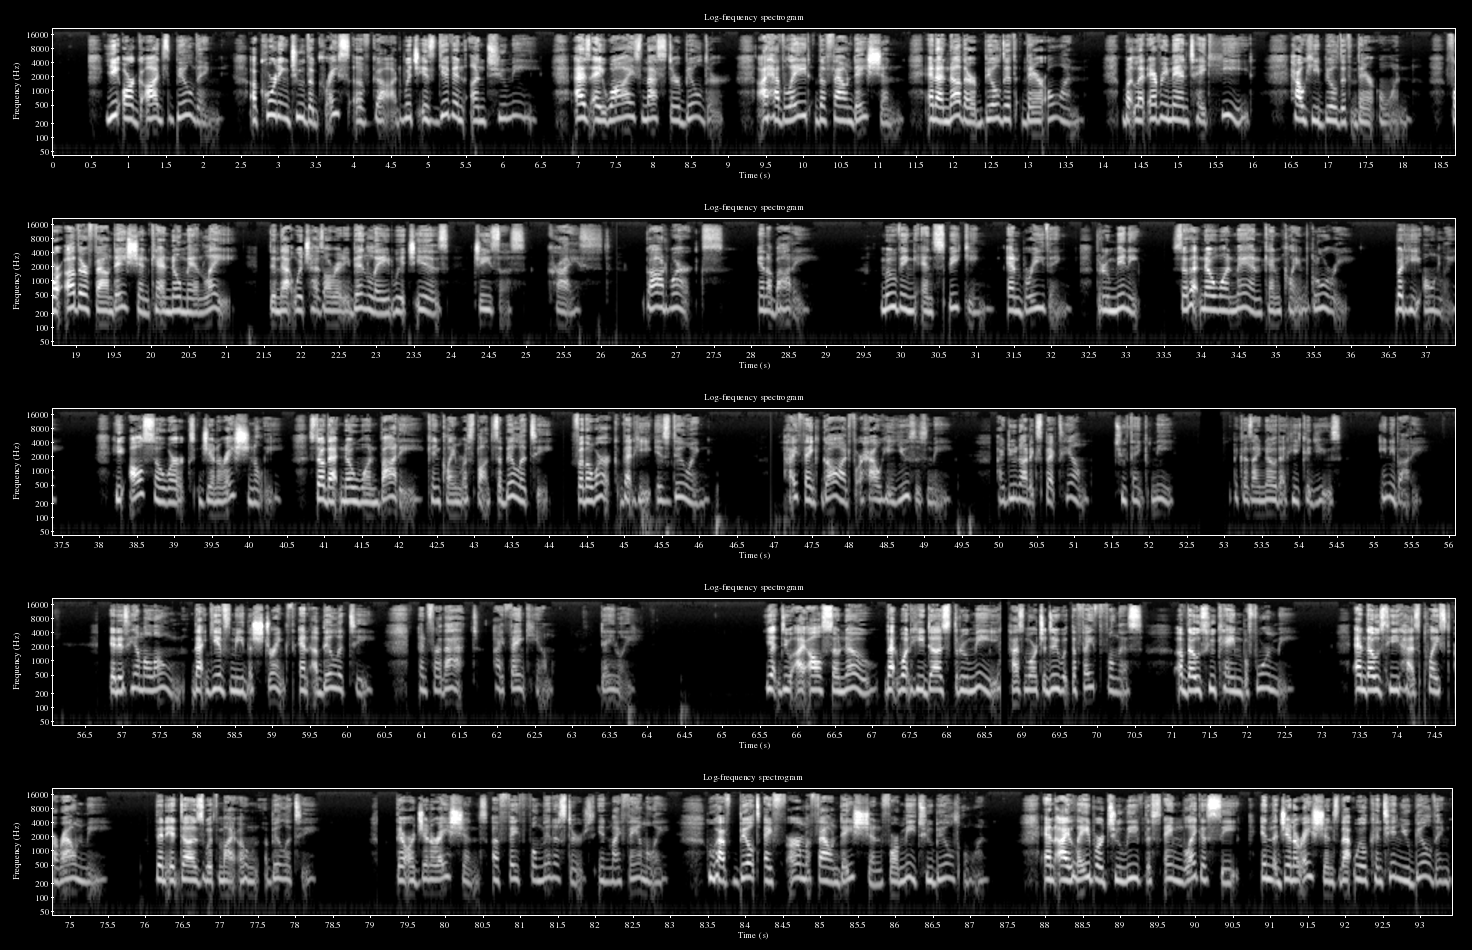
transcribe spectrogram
Ye are God's building, according to the grace of God which is given unto me. As a wise master builder, I have laid the foundation, and another buildeth thereon. But let every man take heed how he buildeth thereon. For other foundation can no man lay than that which has already been laid, which is Jesus Christ. God works in a body, moving and speaking and breathing through many, so that no one man can claim glory but he only. He also works generationally, so that no one body can claim responsibility for the work that he is doing. I thank God for how he uses me. I do not expect him to thank me, because I know that he could use anybody. It is him alone that gives me the strength and ability, and for that I thank him daily. Yet do I also know that what he does through me has more to do with the faithfulness of those who came before me and those he has placed around me than it does with my own ability. There are generations of faithful ministers in my family who have built a firm foundation for me to build on, and I labor to leave the same legacy in the generations that will continue building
